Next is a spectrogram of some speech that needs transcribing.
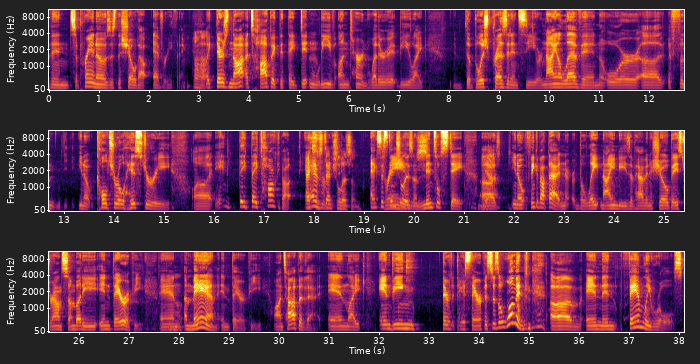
then Sopranos is the show about everything. Uh-huh. Like there's not a topic that they didn't leave unturned, whether it be like the Bush presidency or 9/11 or uh from, you know cultural history uh it, they they talk about everything Existentialism. existentialism, Dreams. mental state. Uh, Yeah. you know, think about that in the late '90s of having a show based around somebody in therapy and Mm-hmm. a man in therapy. On top of that, and like, and being their his therapist is a woman, um, and then family roles.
